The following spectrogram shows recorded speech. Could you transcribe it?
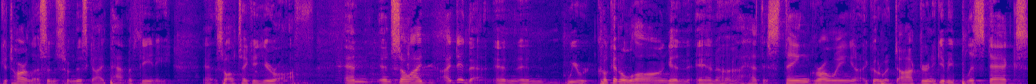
guitar lessons from this guy, Pat Metheny. So I'll take a year off. And, and so I, I did that. And, and we were cooking along, and, and uh, I had this thing growing. And I go to a doctor, and he give me Blistex.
